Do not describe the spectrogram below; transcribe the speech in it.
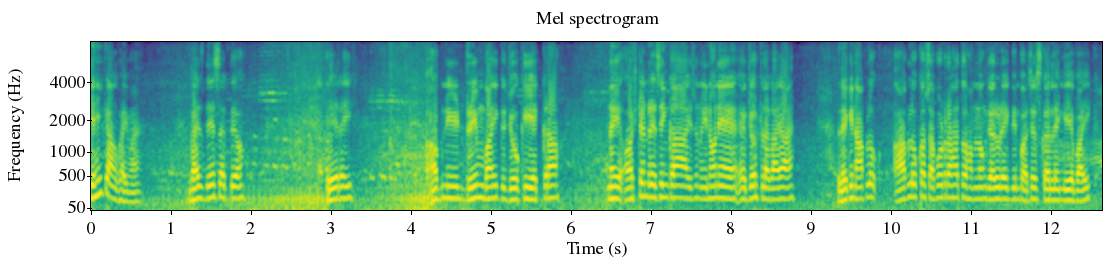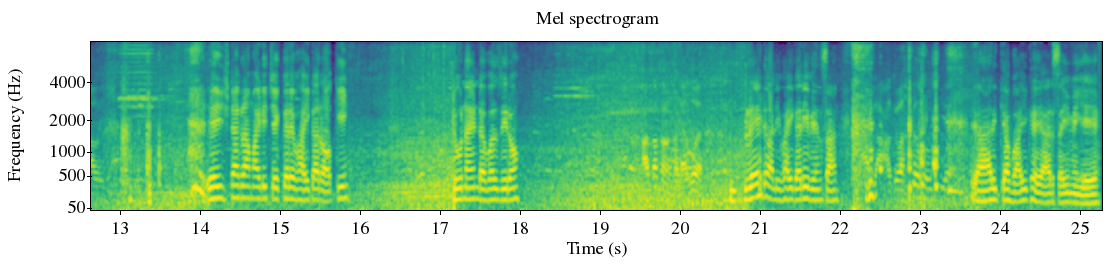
यही क्या भाई मैं। गैस दे सकते हो। ये रही अपनी ड्रीम बाइक जो कि एकरा नहीं ऑस्टन रेसिंग का इन्होंने एग्जॉस्ट लगाया है। लेकिन आप लोग आप लोग का सपोर्ट रहा तो हम लोग ज़रूर एक दिन परचेस कर लेंगे ये बाइक ये इंस्टाग्राम आईडी चेक करें भाई का Rocky two nine double zero red वाली भाई गरीब इंसान। यार क्या बाइक है यार सही में ये।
